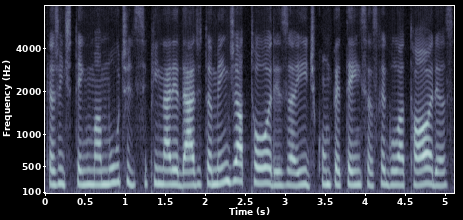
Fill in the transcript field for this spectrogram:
que a gente tem uma multidisciplinariedade também de atores aí, de competências regulatórias,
